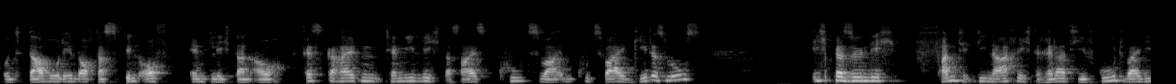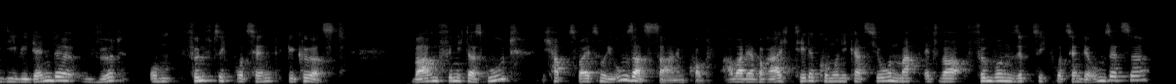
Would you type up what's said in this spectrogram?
und da wurde eben auch das Spin-off endlich dann auch festgehalten, terminlich. Das heißt, Q2, im Q2 geht es los. Ich persönlich fand die Nachricht relativ gut, weil die Dividende wird um 50 Prozent gekürzt. Warum finde ich das gut? Ich habe zwar jetzt nur die Umsatzzahlen im Kopf, aber der Bereich Telekommunikation macht etwa 75 Prozent der Umsätze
